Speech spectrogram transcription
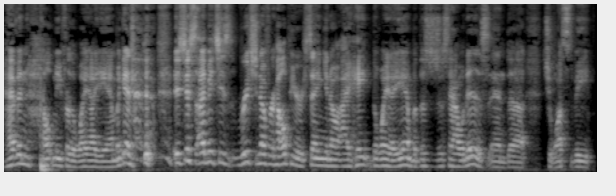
Heaven help me for the way I am. Again, it's just, I mean, she's reaching out for help here, saying, you know, I hate the way I am, but this is just how it is. And uh, she wants to be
